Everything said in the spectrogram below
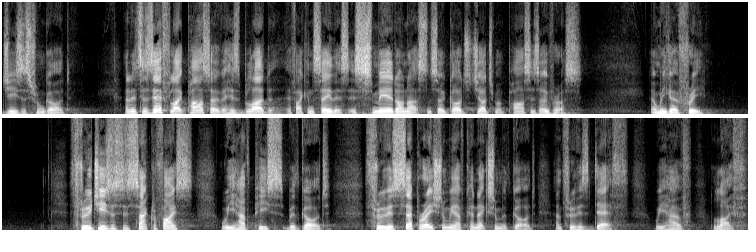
Jesus from God. And it's as if, like Passover, his blood, if I can say this, is smeared on us. And so God's judgment passes over us. And we go free. Through Jesus' sacrifice, we have peace with God. Through his separation, we have connection with God. And through his death, we have life.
